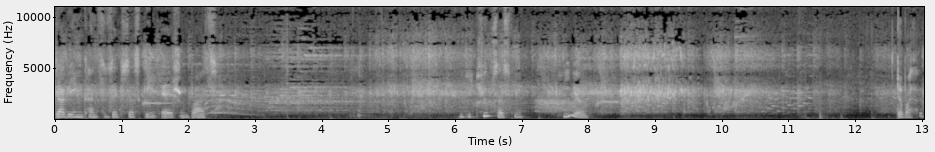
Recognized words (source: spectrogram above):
dagegen kannst du selbst das gegen Ash und Bass. Wie viele Cubes hast du? Vier. Der Ball hat.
